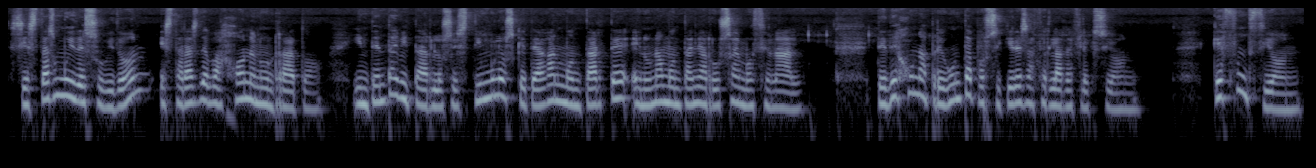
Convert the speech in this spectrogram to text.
Si estás muy de subidón, estarás de bajón en un rato. Intenta evitar los estímulos que te hagan montarte en una montaña rusa emocional. Te dejo una pregunta por si quieres hacer la reflexión. ¿Qué función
